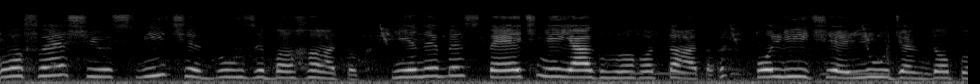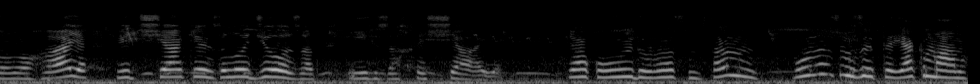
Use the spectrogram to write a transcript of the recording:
Професій у світі дуже багато. Є небезпечні, як мого тата. Поліція людям допомагає, від всяких злодюзок їх захищає. Я коли дорослий стану, буду служити, як мама.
